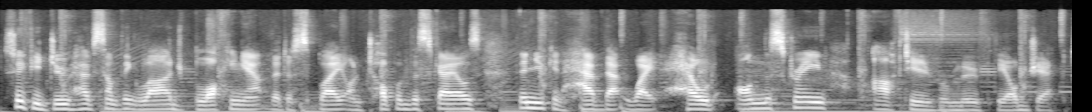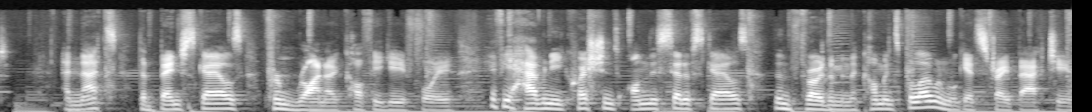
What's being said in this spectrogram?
so if you do have something large blocking out the display on top of the scales, then you can have that weight held on the screen after you've removed the object and that's the bench scales from Rhino Coffee Gear for you. If you have any questions on this set of scales, then throw them in the comments below and we'll get straight back to you.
